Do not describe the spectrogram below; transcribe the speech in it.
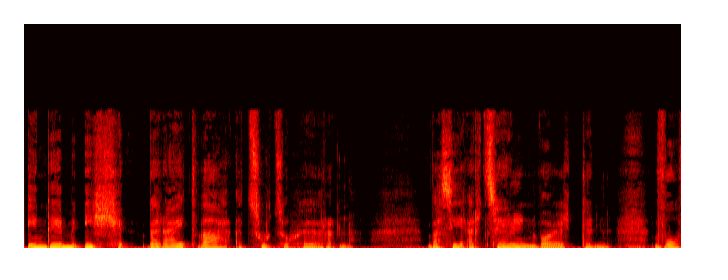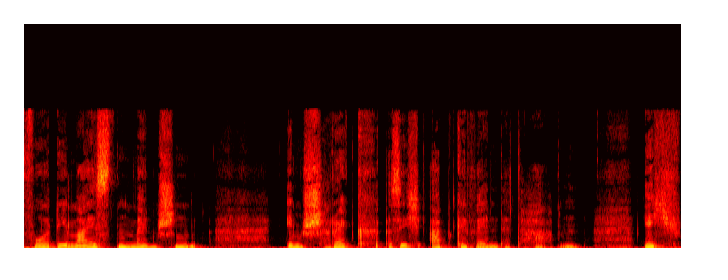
Indem ich bereit war zuzuhören was sie erzählen wollten, wovor die meisten Menschen im Schreck sich abgewendet haben. Ich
